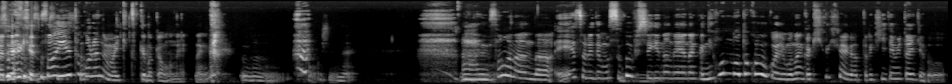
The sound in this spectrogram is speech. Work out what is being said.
れだけどそういうところにも行き着くのかもねなんか。うんかもしれない。あそうなんだ。えー、それでもすごい不思議だね。なんか日本の男の子にもなんか聞く機会があったら聞いてみたいけど。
